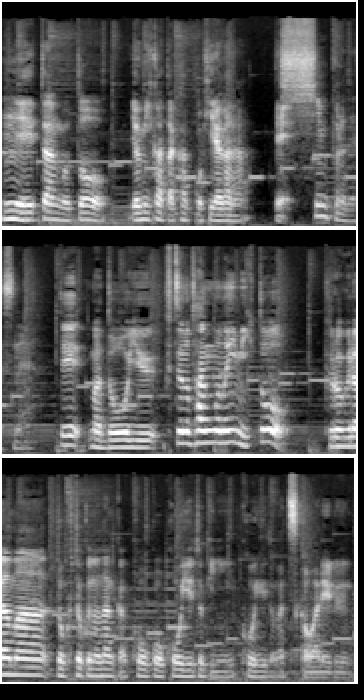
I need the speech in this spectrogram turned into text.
うん。英単語と読み方かっこひらがなって。シンプルですね。で、まあ、どういう普通の単語の意味とプログラマー独特のなんかこうこうこういう時にこういうのが使われるみ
